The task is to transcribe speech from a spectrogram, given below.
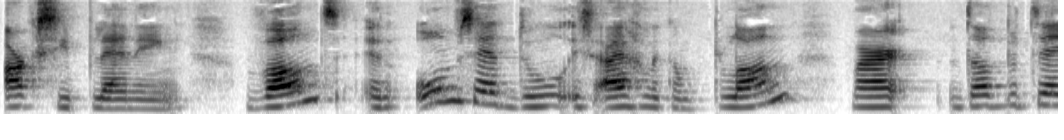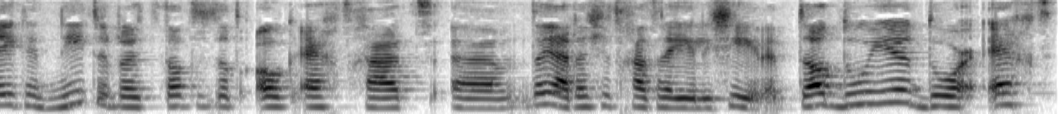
actieplanning. Want een omzetdoel is eigenlijk een plan, maar dat betekent niet dat, dat dat ook echt gaat, um, ja, dat je het gaat realiseren. Dat doe je door echt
